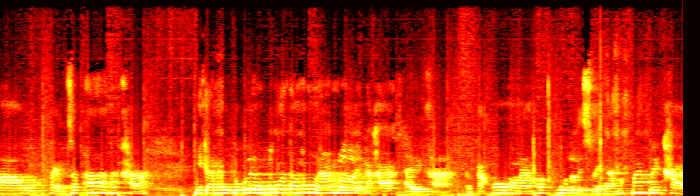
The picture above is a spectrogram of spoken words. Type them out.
ราวแขวนเสื้อผ้านะคะ มีการปูกระเบื้องทั่วทั้งห้องน้ำเลยนะคะ ใช่ค่ะนะคะห้องน้ำเมื่อครู่เลยสวยงามมากๆเลยค่ะ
